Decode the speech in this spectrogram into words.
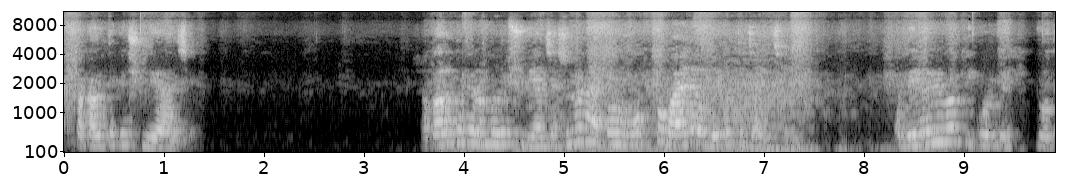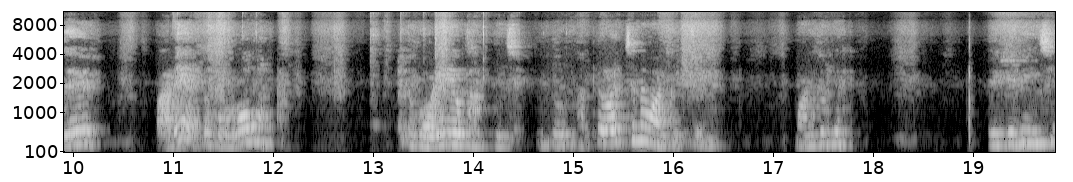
সকাল থেকে শুয়ে আছে। সকাল থেকে এরকমভাবে শুয়ে আছে। আসলে না, এখন ওর তো বাইরে বেরোতে চাইছে বেরোবি বা কী করবে? রোদে পারে, এত গরম। ঘরেই ও থাকতেছে। কিন্তু থাকতে পারছে না মান্টুর জন্য। মান্টুকে রেখে দিয়েছি,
